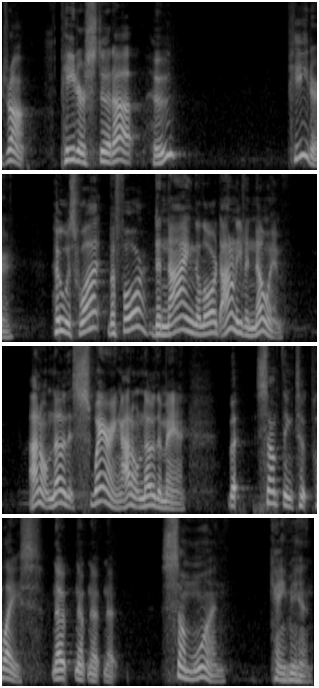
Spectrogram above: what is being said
drunk. Peter stood up. Who? Peter. Who was what before? Denying the Lord. I don't even know him. I don't know that swearing. I don't know the man. But something took place. Nope, nope, nope, nope. Someone came in.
